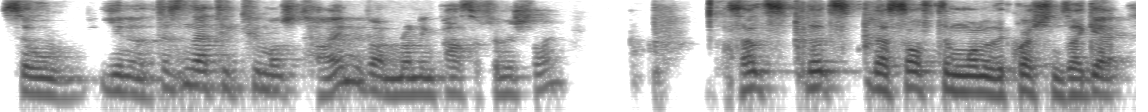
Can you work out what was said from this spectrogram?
So, you know, doesn't that take too much time if I'm running past the finish line? So that's that's that's often one of the questions I get,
